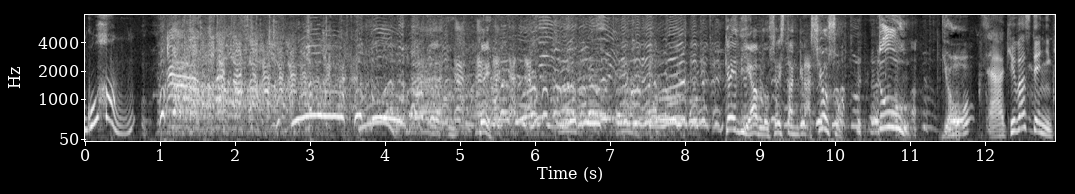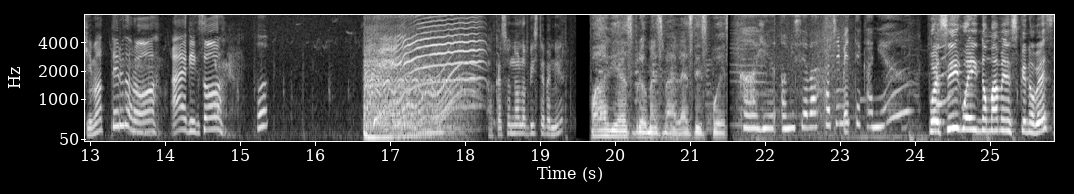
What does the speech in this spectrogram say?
ご飯？お お ¿Qué? ¿Qué diablos es tan gracioso? ¡Tú! ¿Yo? Ni ¿Eh? ¿Acaso no lo viste venir? Varias bromas malas después. Pues sí, güey, no mames, ¿que no ves?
